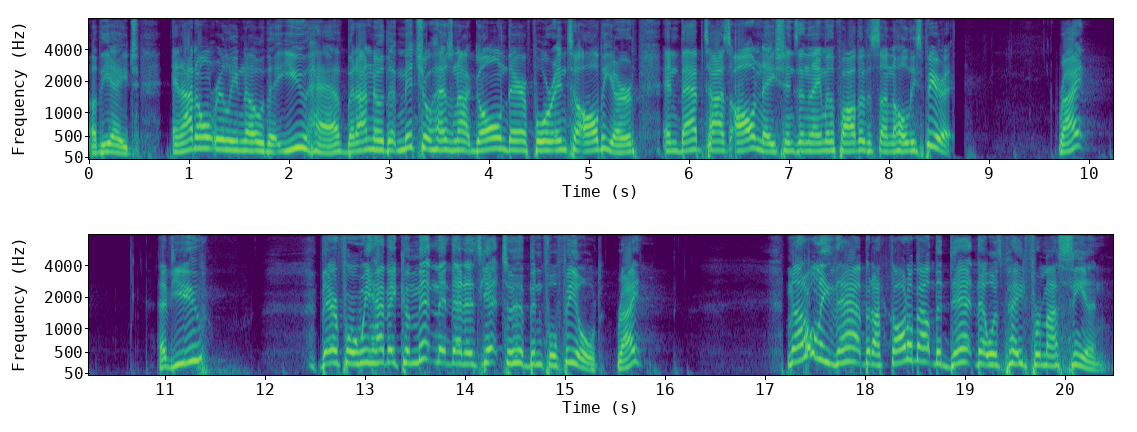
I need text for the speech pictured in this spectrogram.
of the age. And I don't really know that you have, but I know that Mitchell has not gone, therefore, into all the earth and baptized all nations in the name of the Father, the Son, and the Holy Spirit. Right? Have you? Therefore, we have a commitment that has yet to have been fulfilled, right? Not only that, but I thought about the debt that was paid for my sin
